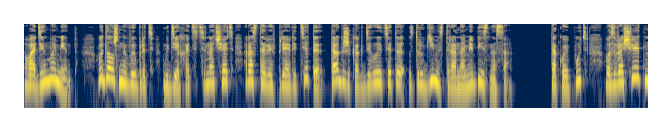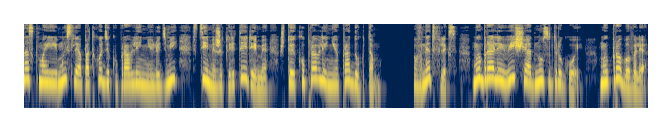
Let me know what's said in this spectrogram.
в один момент. Вы должны выбрать, где хотите начать, расставив приоритеты так же, как делаете это с другими сторонами бизнеса. Такой путь возвращает нас к моей мысли о подходе к управлению людьми с теми же критериями, что и к управлению продуктом. В Netflix мы брали вещи одну за другой, мы пробовали,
